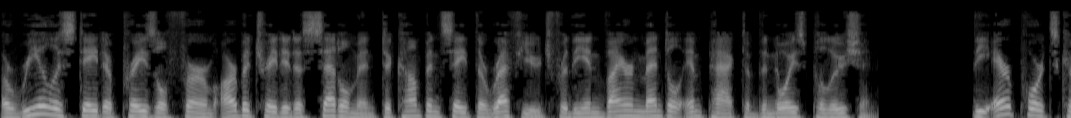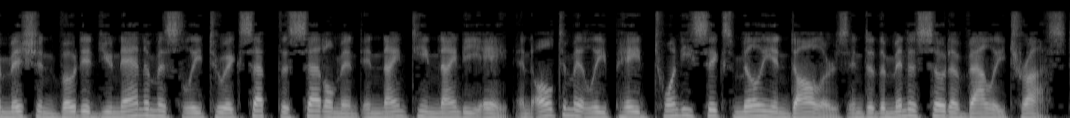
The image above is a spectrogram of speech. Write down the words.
A real estate appraisal firm arbitrated a settlement to compensate the refuge for the environmental impact of the noise pollution. The Airports Commission voted unanimously to accept the settlement in 1998 and ultimately paid $26 million into the Minnesota Valley Trust.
